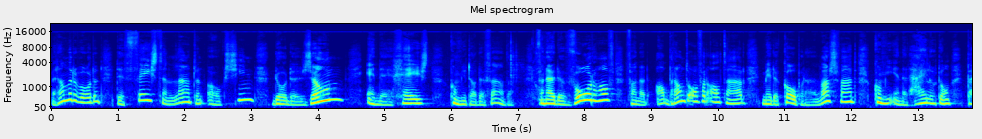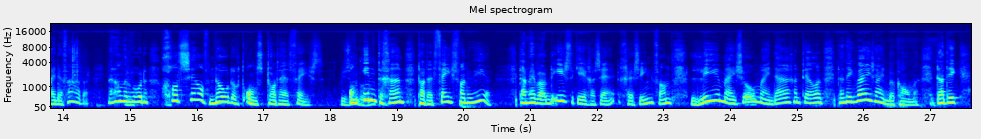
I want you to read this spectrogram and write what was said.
Met andere woorden, de feesten laten ook zien, door de Zoon en de Geest kom je tot de Vader. Vanuit de voorhof van het brandofferaltaar met de koperen wasvaat kom je in het heiligdom bij de Vader. Met andere woorden, God zelf nodigt ons tot het feest. Bijzonder. Om in te gaan tot het feest van uw Heer. Daarom hebben we de eerste keer gezien van leer mij zo mijn dagen tellen dat ik wijsheid bekomen. Dat ik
